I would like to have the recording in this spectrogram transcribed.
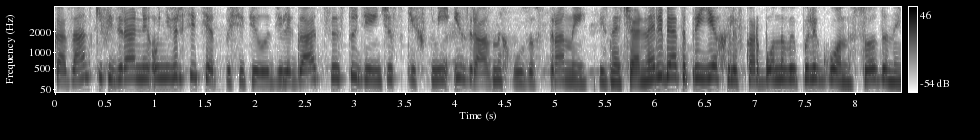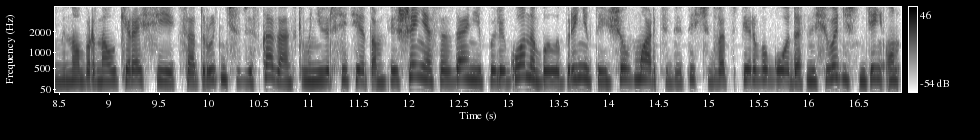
Казанский федеральный университет посетила делегация студенческих СМИ из разных вузов страны. Изначально ребята приехали в карбоновый полигон, созданный Миноборнауки России в сотрудничестве с Казанским университетом. Решение о создании полигона было принято еще в марте 2021 года. На сегодняшний день он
